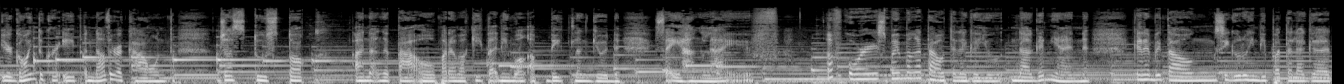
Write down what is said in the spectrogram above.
you're going to create another account just to stalk ana nga tao para makita nimo ang update lang gyud sa ihang life. Of course, may mga tao talaga yun na ganyan. Kaya bitawng siguro hindi pa talaga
